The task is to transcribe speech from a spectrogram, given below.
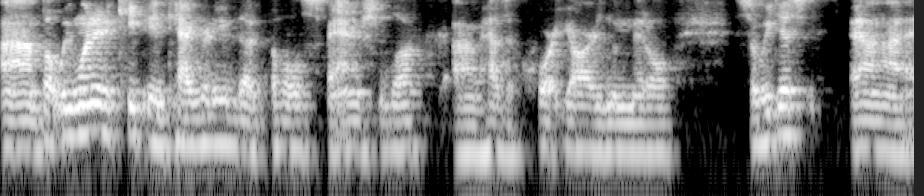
um, but we wanted to keep the integrity of the, the whole Spanish look. Um, it has a courtyard in the middle, so we just uh,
